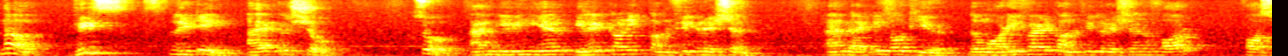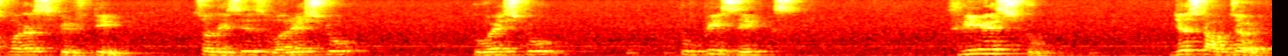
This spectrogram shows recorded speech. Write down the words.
Now this splitting I have to show. So I am giving here electronic configuration I am writing out here the modified configuration for phosphorus 15. So this is 1s2, 2s2, 2p6, 3s2. Just observe,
